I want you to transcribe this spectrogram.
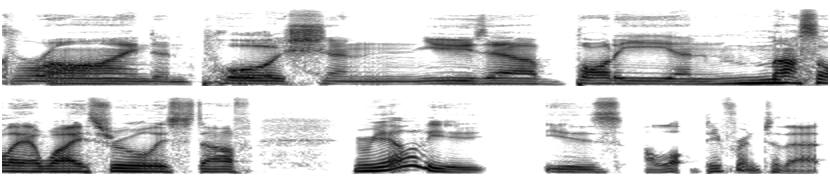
grind and push and use our body and muscle our way through all this stuff. The reality is a lot different to that.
